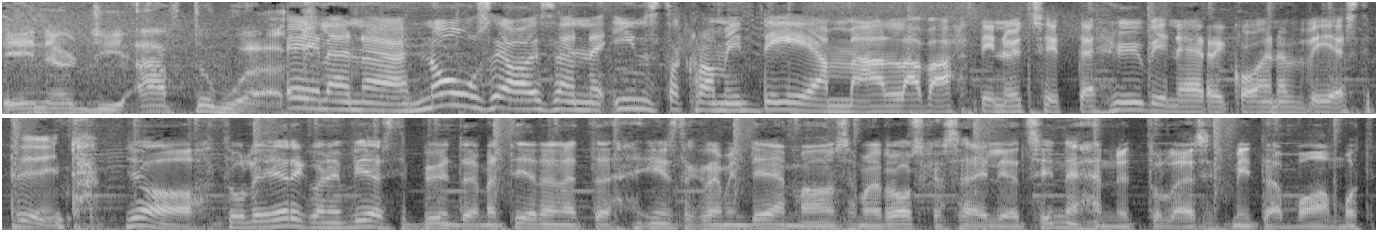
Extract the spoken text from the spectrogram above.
Energy After Work. Eilen ää, Nousiaisen Instagramin DM lävähti nyt sitten hyvin erikoinen viestipyyntö. Joo, tuli erikoinen viestipyyntö ja mä tiedän, että Instagramin DM on semmoinen roskasäiliö, että sinnehän nyt tulee sit mitä vaan. Mutta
